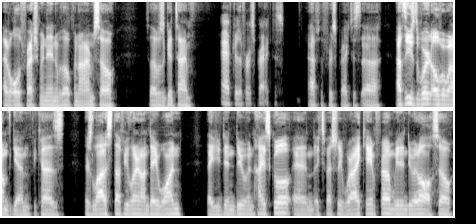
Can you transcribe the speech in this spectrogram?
all the freshmen in with open arms. So so it was a good time after the first practice. after the first practice. Uh, I have to use the word overwhelmed again because there's a lot of stuff you learn on day one that you didn't do in high school, and especially where I came from, we didn't do it all. So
